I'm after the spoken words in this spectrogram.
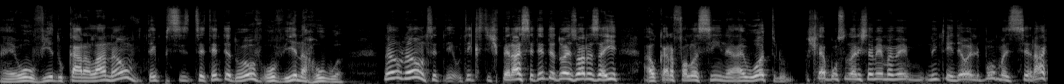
É, eu ouvi do cara lá, não, tem precisa de 72, eu ouvi na rua. Não, não, você tem, tem que esperar 72 horas aí. Aí o cara falou assim, né? Aí o outro, acho que é bolsonarista também, mas não entendeu. Ele, pô, mas será,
